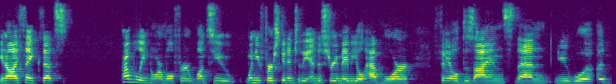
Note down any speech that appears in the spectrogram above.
You know, I think that's probably normal for once you when you first get into the industry. Maybe you'll have more failed designs than you would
